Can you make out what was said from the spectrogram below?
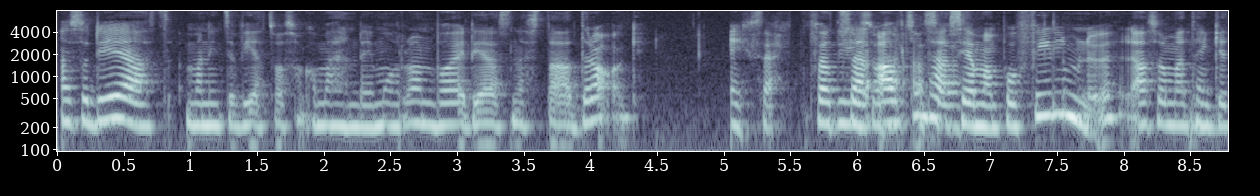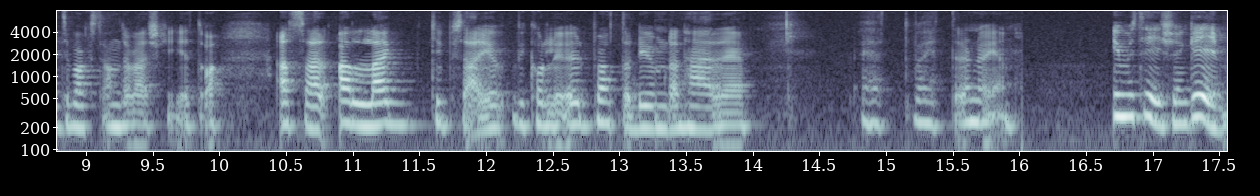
Alltså det är att man inte vet vad som kommer hända imorgon. Vad är deras nästa drag? Exakt. För att så här, så allt sånt här alltså- ser man på film nu. Alltså om man tänker tillbaka till andra världskriget då. Att så här, alla, typ så här, vi kollade, jag pratade ju om den här, eh, vad heter det nu igen? Imitation game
